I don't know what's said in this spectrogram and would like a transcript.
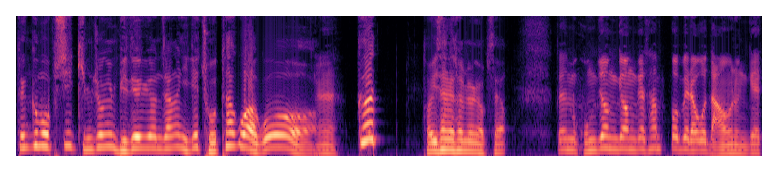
뜬금없이 김종인 비대위원장은 이게 좋다고 하고 네. 끝! 더 이상의 설명이 없어요. 뭐 공정경제 3법이라고 나오는 게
